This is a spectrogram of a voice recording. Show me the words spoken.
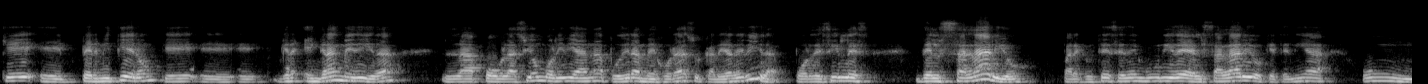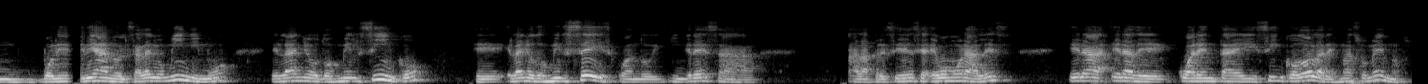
que permitieron que en gran medida la población boliviana pudiera mejorar su calidad de vida. Por decirles, del salario, para que ustedes se den una idea, el salario que tenía un boliviano, el salario mínimo, el año 2005, eh, el año 2006, cuando ingresa a la presidencia Evo Morales, era, era de 45 dólares más o menos.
